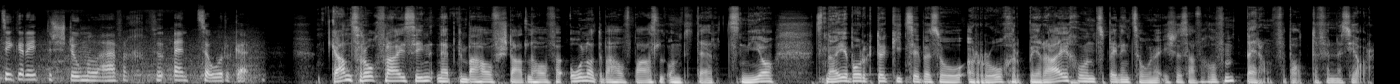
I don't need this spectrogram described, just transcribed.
Zigarettenstummel einfach entsorgen. Ganz rauchfrei sind neben dem Bahnhof Stadelhofen auch noch der Bahnhof Basel und der Znio. In Neuenburg gibt es eben so einen Raucherbereich und in Bellinzona ist es einfach auf dem Perron verboten für ein Jahr.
